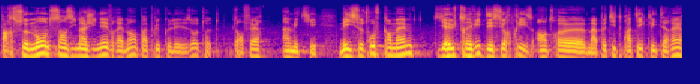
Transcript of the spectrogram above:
par ce monde sans imaginer vraiment, pas plus que les autres, d'en faire un métier. Mais il se trouve quand même qu'il y a eu très vite des surprises entre euh, ma petite pratique littéraire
